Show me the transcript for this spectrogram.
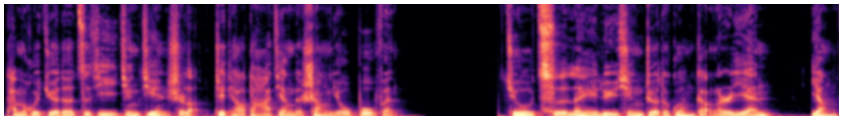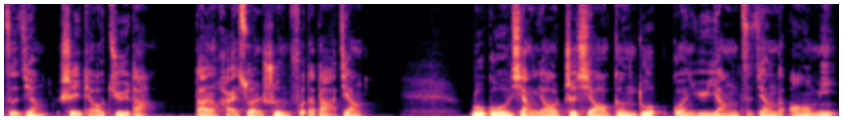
他们会觉得自己已经见识了这条大江的上游部分。就此类旅行者的观感而言，扬子江是一条巨大。但还算顺服的大江。如果想要知晓更多关于扬子江的奥秘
